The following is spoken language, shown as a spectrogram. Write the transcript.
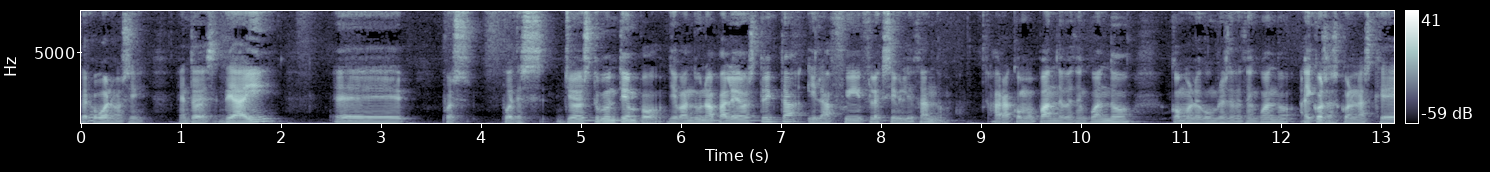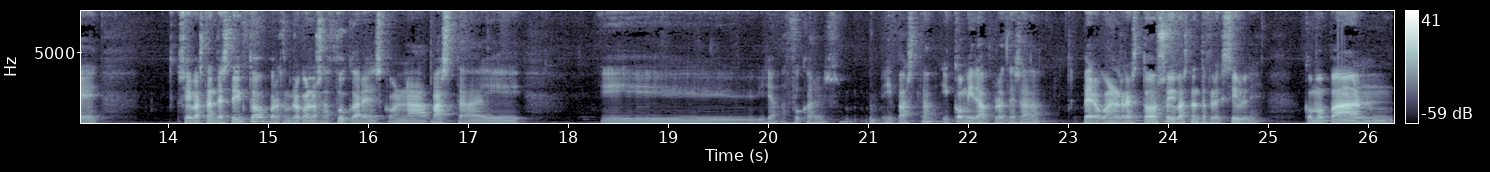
pero bueno sí. Entonces de ahí eh, pues puedes yo estuve un tiempo llevando una paleo estricta y la fui flexibilizando. Ahora como pan de vez en cuando como legumbres de vez en cuando. Hay cosas con las que soy bastante estricto por ejemplo con los azúcares con la pasta y y ya, azúcares y pasta y comida procesada. Pero con el resto soy bastante flexible. Como pan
